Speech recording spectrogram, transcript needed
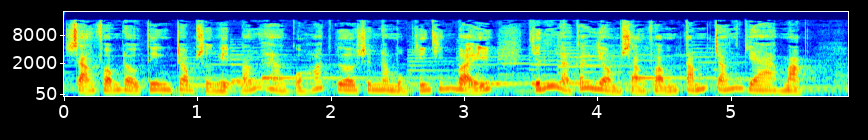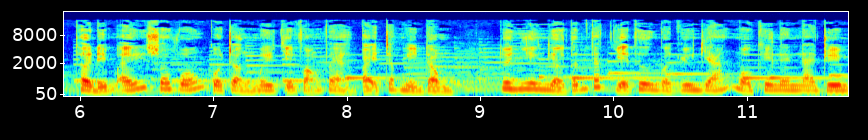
Sản phẩm đầu tiên trong sự nghiệp bán hàng của Hot Girl sinh năm 1997 chính là các dòng sản phẩm tắm trắng da mặt. Thời điểm ấy, số vốn của Trần My chỉ vỏn vẹn 700.000 đồng. Tuy nhiên, nhờ tính cách dễ thương và duyên dáng mỗi khi lên livestream,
